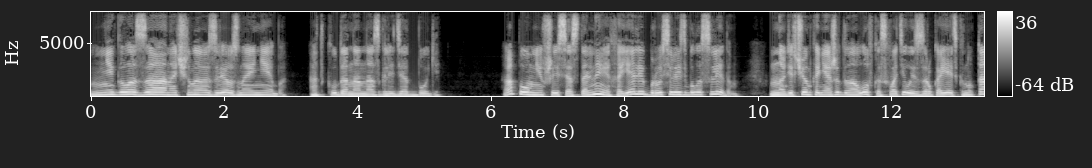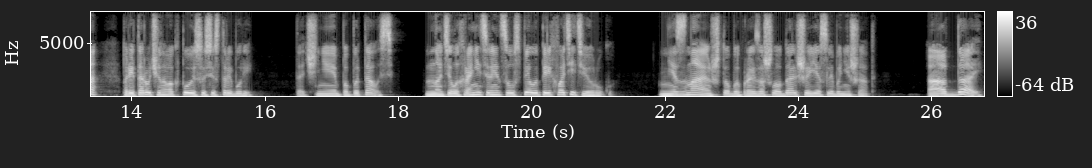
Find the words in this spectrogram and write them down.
Не глаза, а ночное звездное небо, откуда на нас глядят боги. Опомнившись, остальные хаяли бросились было следом, но девчонка неожиданно ловко схватилась за рукоять кнута, притороченного к поясу сестры Бури. Точнее, попыталась, но телохранительница успела перехватить ее руку. Не знаю, что бы произошло дальше, если бы не Шат. «Отдай!»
